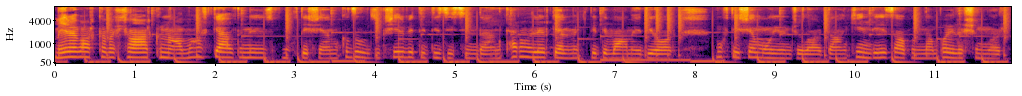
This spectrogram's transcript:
Merhaba arkadaşlar kanalıma hoş geldiniz. Muhteşem Kızılcık Şerbeti dizisinden kareler gelmekte devam ediyor. Muhteşem oyunculardan kendi hesabından paylaşımlar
